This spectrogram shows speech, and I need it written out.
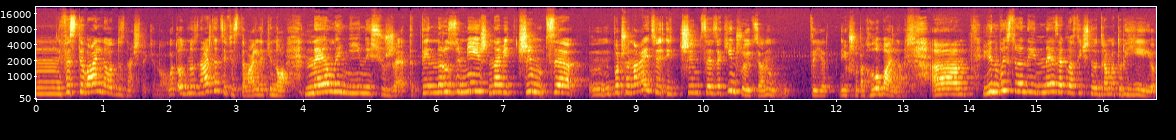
м, фестивальне однозначне кіно. От однозначно це фестивальне кіно, не линійний сюжет. Ти не розумієш навіть чим це починається і чим це закінчується. Ну, це є, якщо так глобально. А, він вистроєний не за класичною драматургією,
